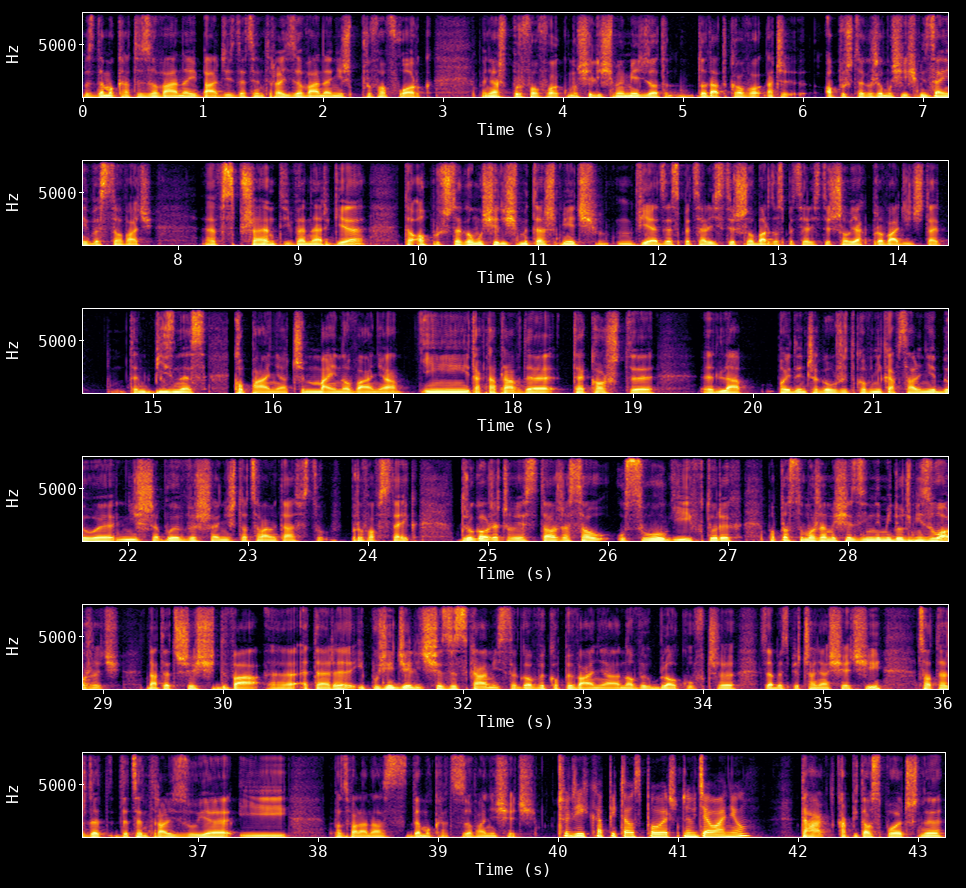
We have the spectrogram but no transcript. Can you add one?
zdemokratyzowane i bardziej zdecentralizowane niż proof of work, ponieważ proof of work musieliśmy mieć do, dodatkowo, znaczy oprócz tego, że musieliśmy zainwestować e, w sprzęt i w energię, to oprócz tego musieliśmy też mieć wiedzę specjalistyczną, bardzo specjalistyczną, jak prowadzić te, ten biznes kopania czy majnowania. I tak naprawdę te koszty dla pojedynczego użytkownika wcale nie były niższe, były wyższe niż to, co mamy teraz w Proof of Stake. Drugą rzeczą jest to, że są usługi, w których po prostu możemy się z innymi ludźmi złożyć na te 32 e, etery i później dzielić się zyskami z tego wykopywania nowych bloków czy zabezpieczania sieci, co też de decentralizuje i pozwala na zdemokratyzowanie sieci. Czyli kapitał społeczny w działaniu? Tak, kapitał społeczny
